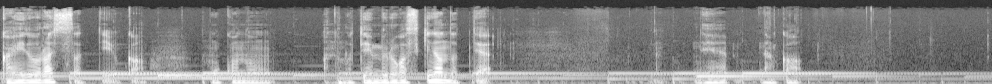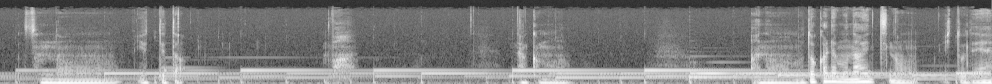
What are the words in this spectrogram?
北海道らしさっていうかもうこの露天風呂が好きなんだってねなんかその言ってたまあなんかもうあの元彼も内地の人で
